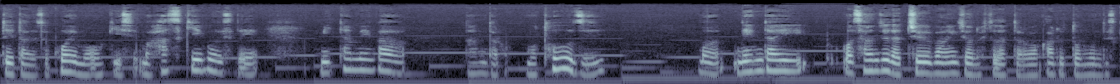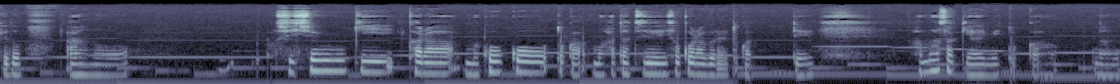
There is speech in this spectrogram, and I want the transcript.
てたんですよ。声も大きいし、まあハスキーボイスで、見た目が、なんだろう、もう当時、まあ年代、まあ30代中盤以上の人だったらわかると思うんですけど、あの、思春期から、まあ、高校とか、まあ、二十歳そこらぐらいとかって、浜崎あゆみとか、な、なに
